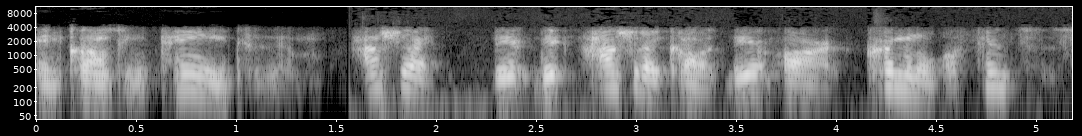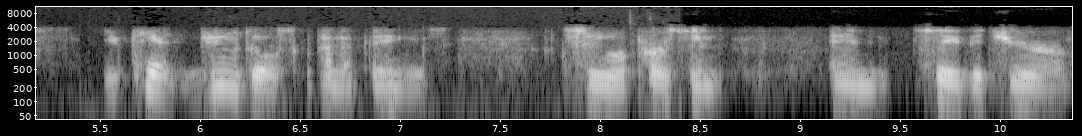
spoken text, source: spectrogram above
and causing pain to them. How should I? They're, they're, how should I call it? There are criminal offenses. You can't do those kind of things to a person and say that you're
